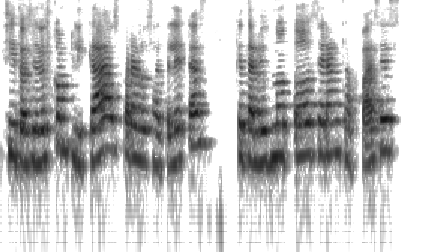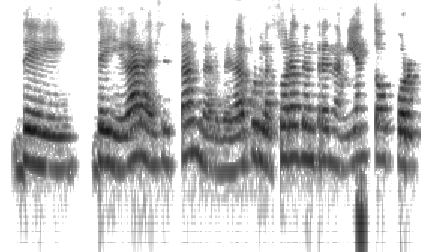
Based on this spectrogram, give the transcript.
situaciones complicadas para los atletas que tal vez no todos eran capaces de, llegar a ese estándar, ¿verdad? Por las horas de entrenamiento, por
